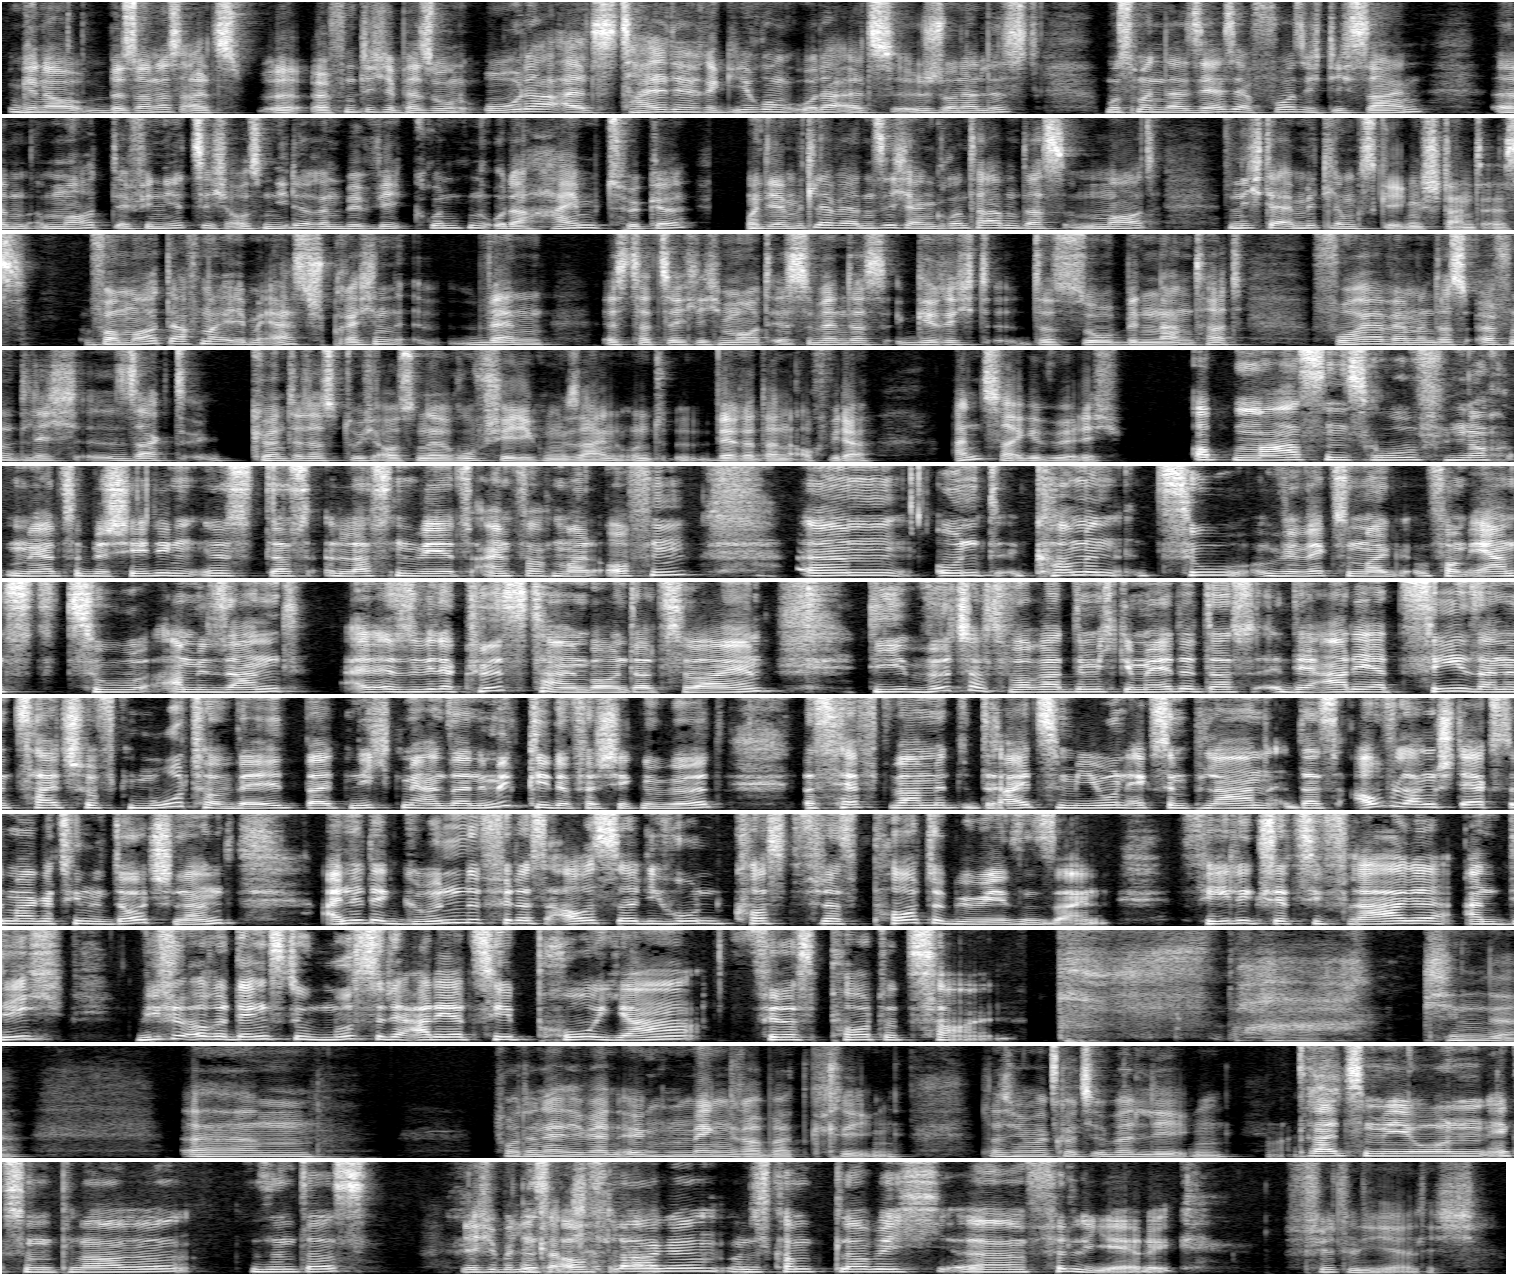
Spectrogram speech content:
Genau, besonders als äh, öffentliche Person oder als Teil der Regierung oder als äh, Journalist muss man da sehr, sehr vorsichtig sein. Ähm, Mord definiert sich aus niederen Beweggründen oder Heimtücke und die Ermittler werden sicher einen Grund haben, dass Mord nicht der Ermittlungsgegenstand ist. Vom Mord darf man eben erst sprechen, wenn es tatsächlich Mord ist, wenn das Gericht das so benannt hat. Vorher, wenn man das öffentlich sagt, könnte das durchaus eine Rufschädigung sein und wäre dann auch wieder anzeigewürdig. Ob Maaßens Ruf noch mehr zu beschädigen ist, das lassen wir jetzt einfach mal offen ähm, und kommen zu, wir wechseln mal vom Ernst zu amüsant. Also wieder Quiz-Time bei unter zwei. Die Wirtschaftswoche hat nämlich gemeldet, dass der ADAC seine Zeitschrift Motorwelt bald nicht mehr an seine Mitglieder verschicken wird. Das Heft war mit 13 Millionen Exemplaren das auflagenstärkste Magazin in Deutschland. Einer der Gründe für das Aus soll die hohen Kosten für das Porto gewesen sein. Felix, jetzt die Frage an dich. Wie viel Euro denkst du, musste der ADAC pro Jahr für das Porto zahlen? Boah, Kinder. Ähm, Porto, ne, die werden irgendeinen Mengenrabatt kriegen. Lass mich mal kurz überlegen. 13 Millionen Exemplare sind das. Ja, ich überlege als Auflage und es kommt, glaube ich, äh, vierteljährig. Vierteljährlich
